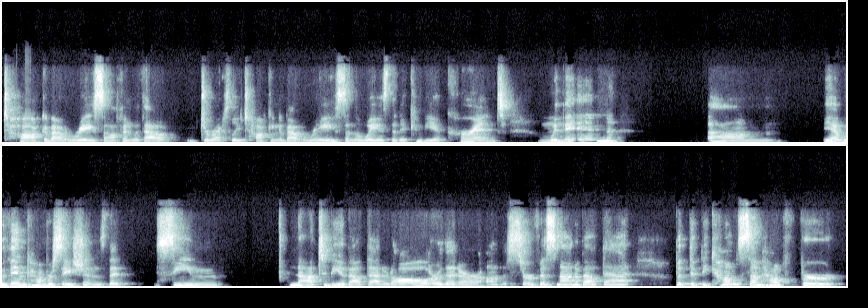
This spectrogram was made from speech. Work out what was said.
talk about race often without directly talking about race and the ways that it can be a current mm. within um yeah within conversations that seem not to be about that at all or that are on the surface not about that but that becomes somehow for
